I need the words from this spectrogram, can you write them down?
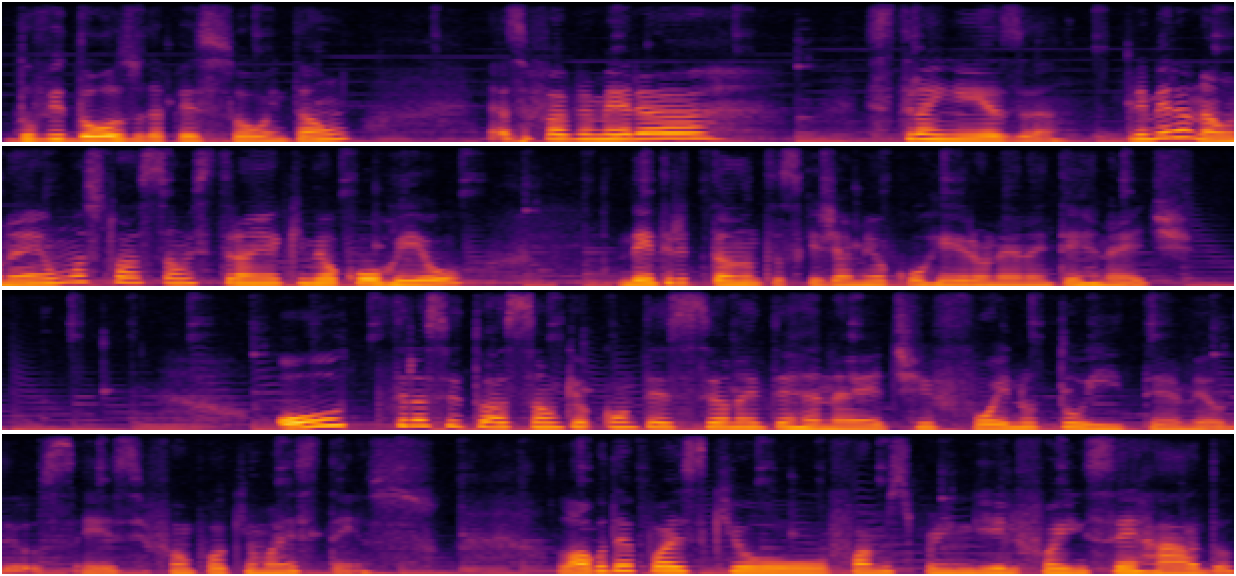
duvidoso da pessoa. Então, essa foi a primeira estranheza. Primeira não, né? Uma situação estranha que me ocorreu, dentre tantas que já me ocorreram, né, na internet. Outra situação que aconteceu na internet foi no Twitter, meu Deus. Esse foi um pouquinho mais tenso. Logo depois que o Formspring ele foi encerrado,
